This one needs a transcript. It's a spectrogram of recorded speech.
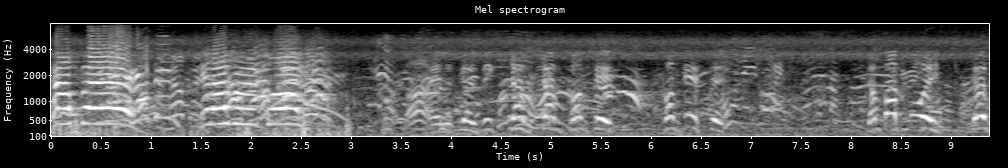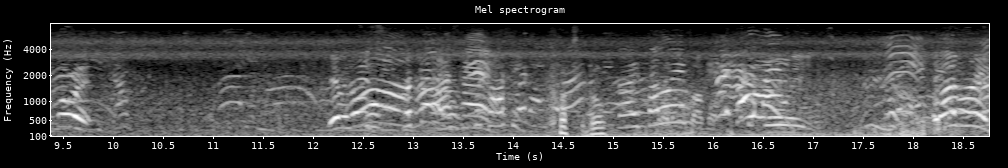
Help it! Get over it, boys! Hey, let's go, Zeke. Jump, jump, contest. Contest it. Jump up, boys. Go for it. There it is. What's the ball? Follow him. Boy. Get over him.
